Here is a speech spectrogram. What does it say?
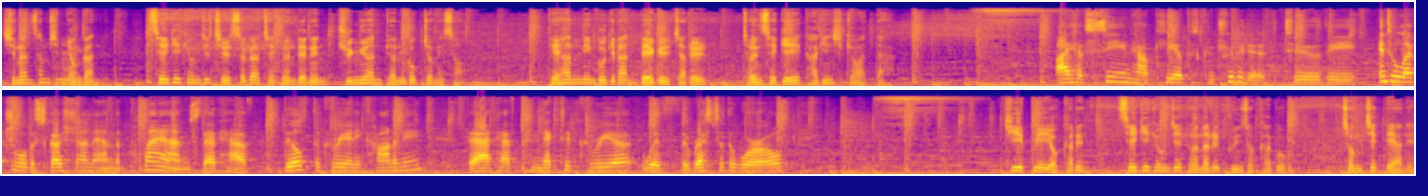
지난 30년간 세계 경제 질서가 재편되는 중요한 변곡점에서 대한민국이란 네 글자를 전 세계에 각인시켜 왔다. I have seen how Kiev has contributed to the intellectual discussion and the plans that have built the Korean economy, that have connected Korea with the rest of the world. 키예프의 역할은 세계 경제 변화를 분석하고 정책 대안을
